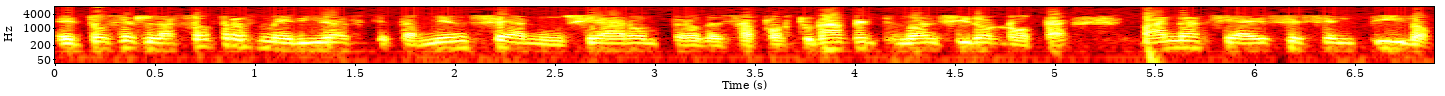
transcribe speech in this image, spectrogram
Entonces, las otras medidas que también se anunciaron, pero desafortunadamente no han sido nota, van hacia ese sentido.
